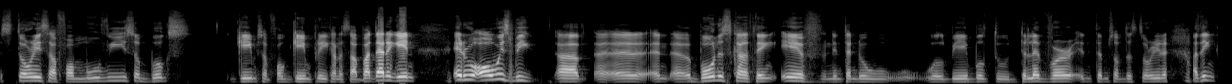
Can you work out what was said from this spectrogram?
stories are for movies or books, games are for gameplay kind of stuff. But then again, it will always be uh, a, a, bonus kind of thing if Nintendo will be able to deliver in terms of the story. I think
